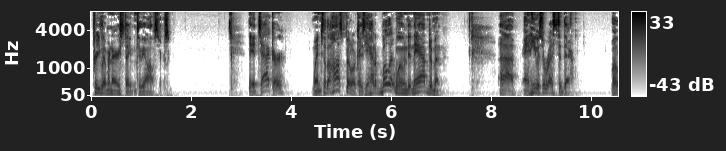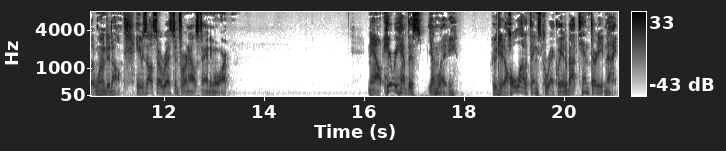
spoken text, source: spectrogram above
preliminary statement to the officers. The attacker went to the hospital because he had a bullet wound in the abdomen. Uh, and he was arrested there. Bullet wound and all. He was also arrested for an outstanding warrant. Now, here we have this young lady who did a whole lot of things correctly at about 10:30 at night.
